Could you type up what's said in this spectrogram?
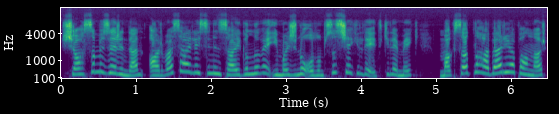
Şahsım üzerinden Arvas ailesinin saygınlığı ve imajını olumsuz şekilde etkilemek, maksatlı haber yapanlar,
